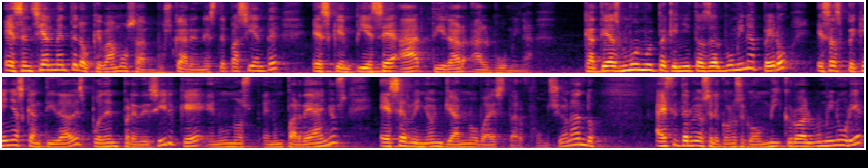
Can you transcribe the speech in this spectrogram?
Esencialmente lo que vamos a buscar en este paciente es que empiece a tirar albúmina cantidades muy muy pequeñitas de albúmina, pero esas pequeñas cantidades pueden predecir que en, unos, en un par de años ese riñón ya no va a estar funcionando. A este término se le conoce como microalbuminuria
